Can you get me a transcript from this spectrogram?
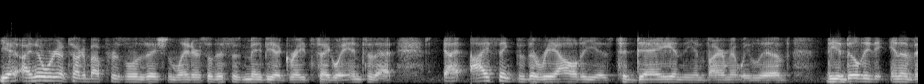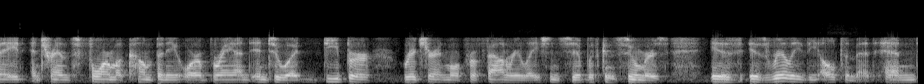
Yeah, I know we're going to talk about personalization later, so this is maybe a great segue into that. I, I think that the reality is today in the environment we live, the ability to innovate and transform a company or a brand into a deeper, richer, and more profound relationship with consumers is is really the ultimate, and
